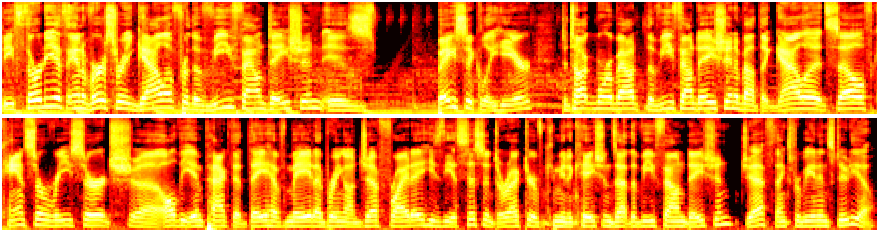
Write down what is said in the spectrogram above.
The 30th anniversary gala for the V Foundation is basically here to talk more about the V Foundation, about the gala itself, cancer research, uh, all the impact that they have made. I bring on Jeff Friday. He's the Assistant Director of Communications at the V Foundation. Jeff, thanks for being in studio.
